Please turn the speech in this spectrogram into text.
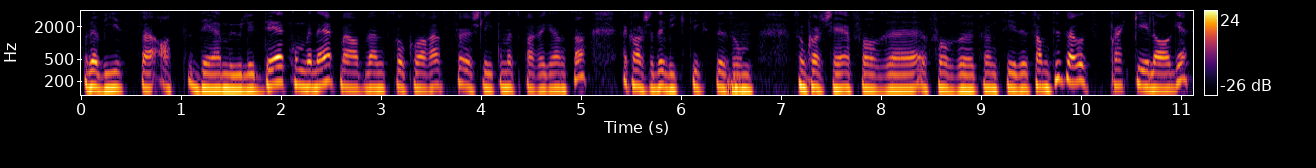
Og Det har vist seg at det er mulig. Det kombinert med at Venstre og KrF sliter med sperregrensa, er kanskje det viktigste som, som kan skje for, eh, for rød-grønn side. Samtidig er jo strekket i laget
